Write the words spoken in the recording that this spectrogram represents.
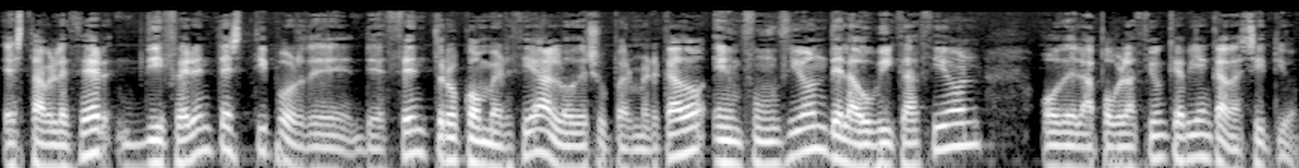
establecer diferentes tipos de, centro comercial o de supermercado en función de la ubicación o de la población que había en cada sitio.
